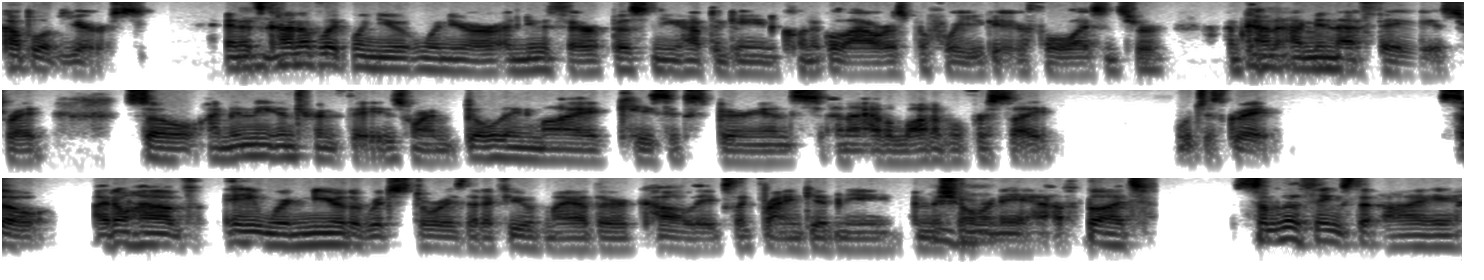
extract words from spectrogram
a couple of years. And it's mm-hmm. kind of like when you when you're a new therapist and you have to gain clinical hours before you get your full licensure. I'm kind of. I'm in that phase, right? So I'm in the intern phase where I'm building my case experience and I have a lot of oversight, which is great. So I don't have anywhere near the rich stories that a few of my other colleagues like Brian Gibney and Michelle mm-hmm. Renee have. But some of the things that I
